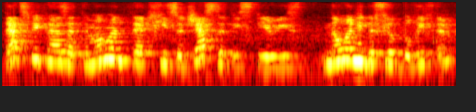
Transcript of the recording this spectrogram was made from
That's because at the moment that he suggested these theories, no one in the field believed them.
